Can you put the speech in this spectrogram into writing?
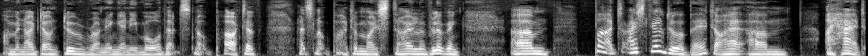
I mean, I don't do running anymore. That's not part of that's not part of my style of living. Um, but I still do a bit. I um, I had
